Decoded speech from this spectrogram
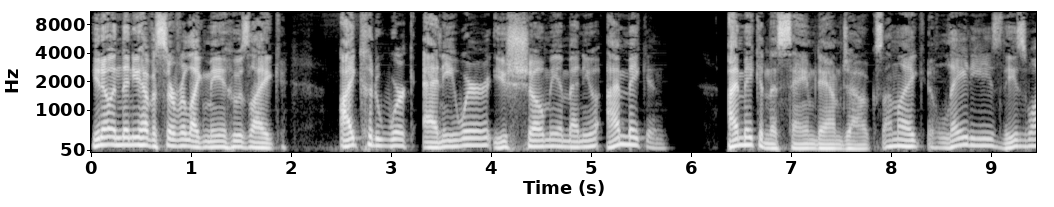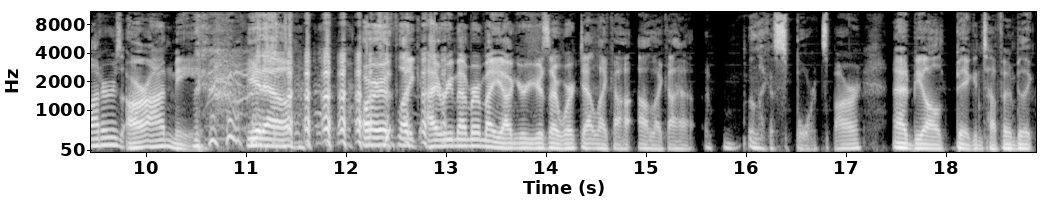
You know, and then you have a server like me who's like, I could work anywhere. You show me a menu. I'm making, I'm making the same damn jokes. I'm like, ladies, these waters are on me, you know. or if like I remember my younger years, I worked at like a, a like a like a sports bar, and I'd be all big and tough, and I'd be like,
